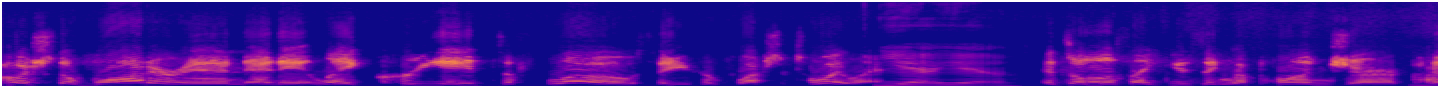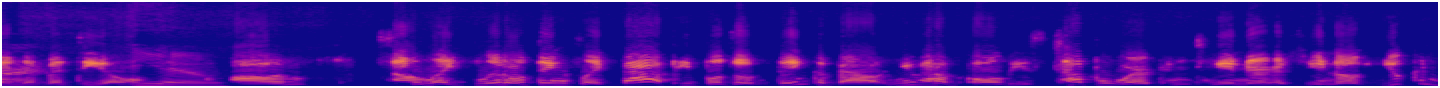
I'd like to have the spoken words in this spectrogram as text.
push the water in, and it like creates a flow so you can flush the toilet. yeah, yeah, It's almost like using a plunger kind of a deal. yeah. Um, so like little things like that, people don't think about. And you have all these Tupperware containers. You know, you can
